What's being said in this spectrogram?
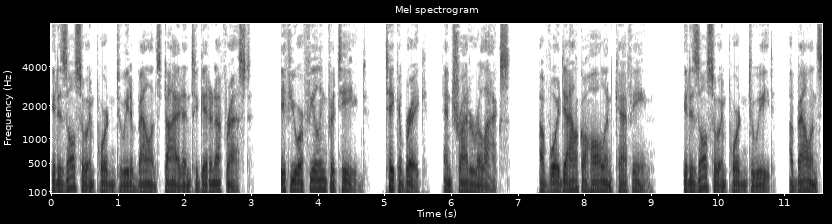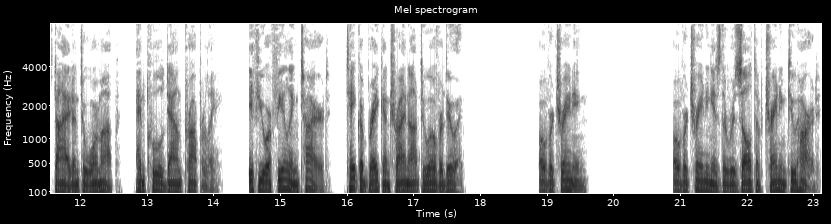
It is also important to eat a balanced diet and to get enough rest. If you are feeling fatigued, take a break, and try to relax. Avoid alcohol and caffeine. It is also important to eat a balanced diet and to warm up and cool down properly. If you are feeling tired, take a break and try not to overdo it. Overtraining Overtraining is the result of training too hard,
